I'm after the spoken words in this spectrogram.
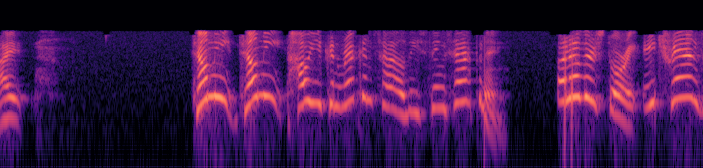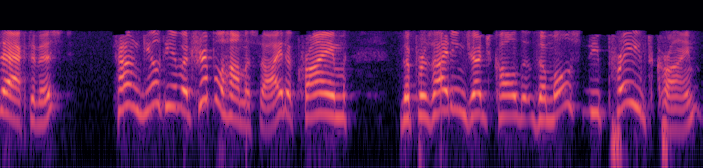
I tell me tell me how you can reconcile these things happening. Another story. A trans activist found guilty of a triple homicide, a crime the presiding judge called the most depraved crime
